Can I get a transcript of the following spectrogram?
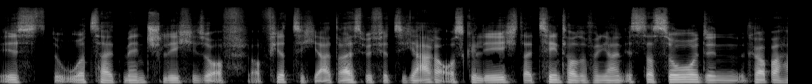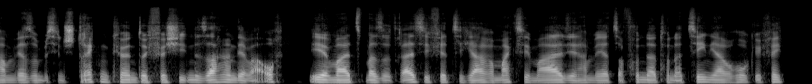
ist so urzeitmenschlich, so auf, auf 40 Jahre, 30 bis 40 Jahre ausgelegt. Seit 10.000 von Jahren ist das so. Den Körper haben wir so ein bisschen strecken können durch verschiedene Sachen. Der war auch ehemals mal so 30, 40 Jahre maximal. Den haben wir jetzt auf 100, 110 Jahre hochgekriegt.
